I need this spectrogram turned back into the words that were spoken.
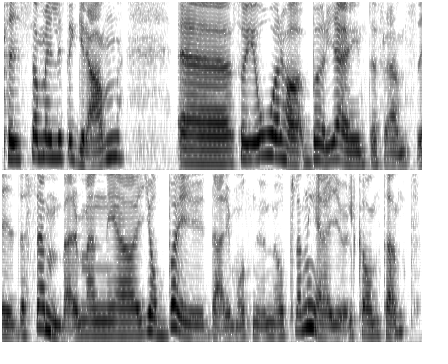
pacea mig lite grann. Eh, så i år har, börjar jag inte förrän i december men jag jobbar ju däremot nu med att planera julcontent.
